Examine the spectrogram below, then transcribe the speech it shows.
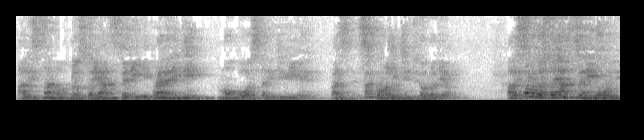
ali samo dostojanstveni i plemeniti mogu ostaviti grijehe. Pazite, svako može učiniti dobro djelo, ali samo dostojanstveni ljudi,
